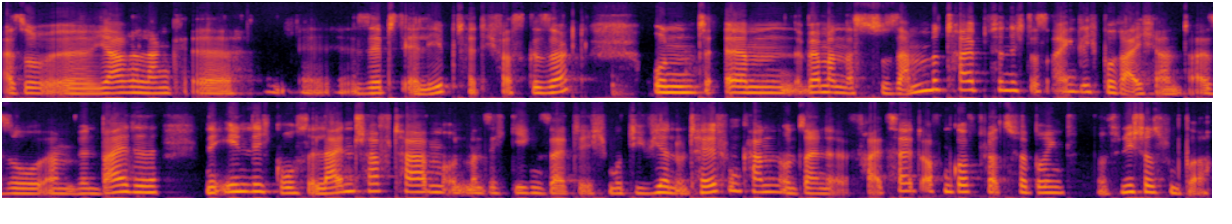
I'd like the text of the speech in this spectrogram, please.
Also äh, jahrelang äh, äh, selbst erlebt, hätte ich fast gesagt. Und ähm, wenn man das zusammen betreibt, finde ich das eigentlich bereichernd. Also ähm, wenn beide eine ähnlich große Leidenschaft haben und man sich gegenseitig motivieren und helfen kann und seine Freizeit auf dem Golfplatz verbringt, dann finde ich das super.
